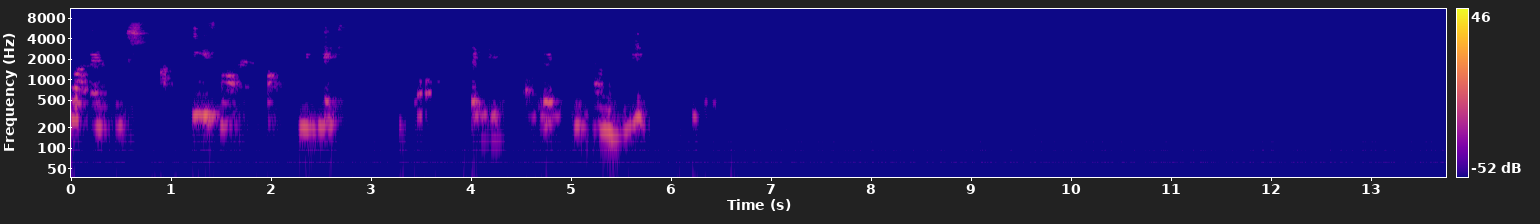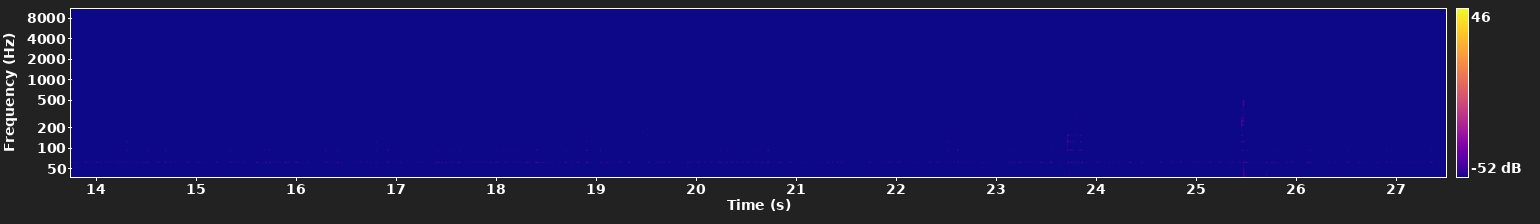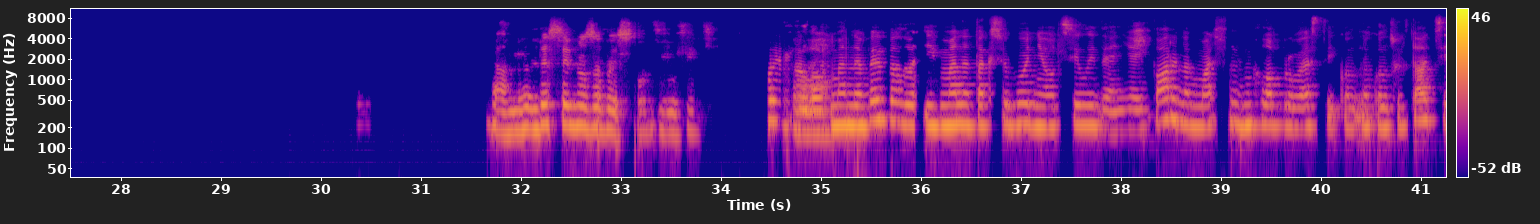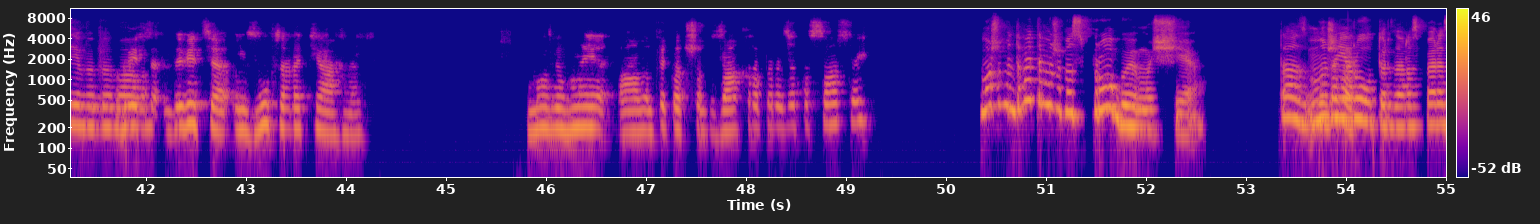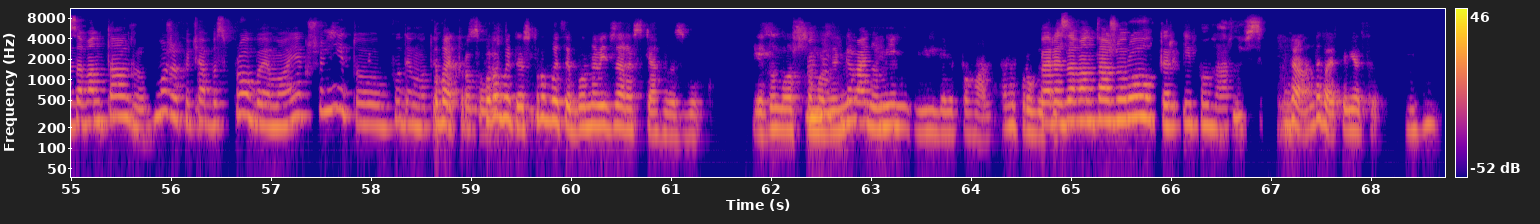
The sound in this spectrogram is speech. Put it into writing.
belangrijk is. Да, ну, де сильно зависло. Вибило, в мене вибило, і в мене так сьогодні от цілий день. Я і пари нормально не могла провести, і кон- консультації вибивала. Дивіться, дивіться, і звук зараз тягне. Може, ми, а, наприклад, щоб завтра перезаписати. Можемо, давайте, може, ми спробуємо ще. Та, Ну, може, я роутер зараз перезавантажу, може, хоча б спробуємо, а якщо ні, то будемо тоді Давайте, пробувати. спробуйте, спробуйте, бо навіть зараз тягне звук. Я думала, що може ні, але мій мій буде погано. А ну пробуйте. Перезавантажу роутер і повернуся. Да, давайте, я тут. Мгм.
